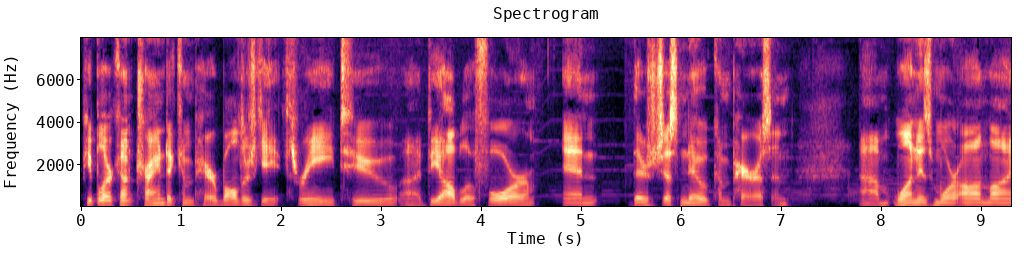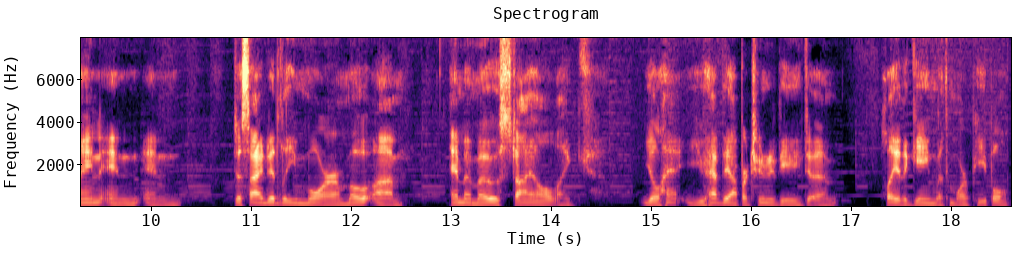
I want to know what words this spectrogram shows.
People are trying to compare Baldur's Gate 3 to uh, Diablo 4, and there's just no comparison. Um, one is more online and and decidedly more mo- um, MMO style. Like you'll ha- you have the opportunity to play the game with more people,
